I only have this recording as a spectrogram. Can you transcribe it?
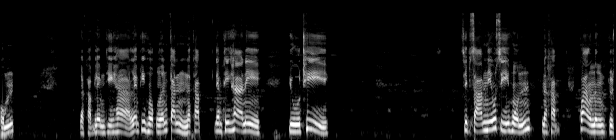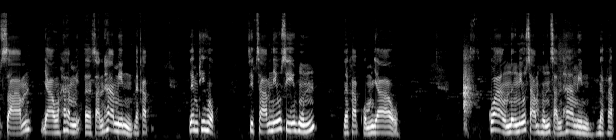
ผมนะครับเล่มที่ 5 เล่มที่ 6 เหมือนกันนะครับ เล่มที่ 5 นี่อยู่ที่ 13 นิ้ว4หนนะครับ กว้าง 1.3 ยาว5เอ่อสัน 5 มิลนะครับ เล่มที่ 6 13 นิ้ว 4 หุนนะครับ ผมยาว กว้าง 1 นิ้ว 3 หุนสัน 5 มิลนะครับ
